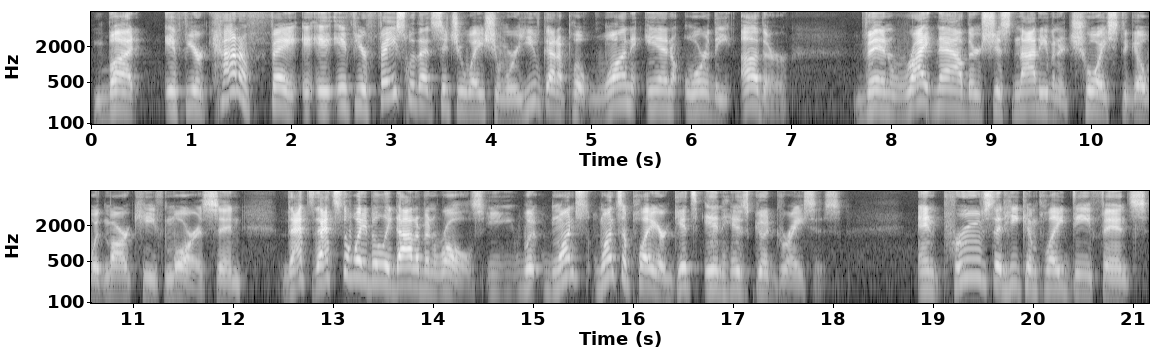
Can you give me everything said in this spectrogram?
But if you're kind of fa- if you're faced with that situation where you've got to put one in or the other, then right now there's just not even a choice to go with Markieff Morris, and that's that's the way Billy Donovan rolls. Once once a player gets in his good graces and proves that he can play defense,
